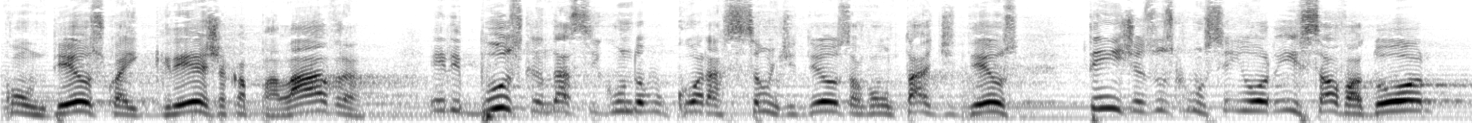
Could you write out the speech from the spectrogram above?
com Deus, com a igreja, com a palavra. Ele busca andar segundo o coração de Deus, a vontade de Deus. Tem Jesus como Senhor e Salvador.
